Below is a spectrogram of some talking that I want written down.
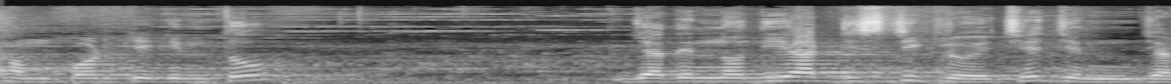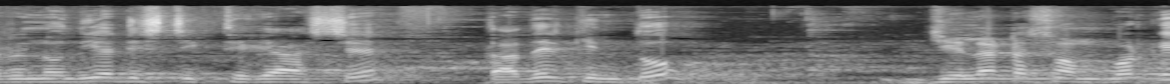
সম্পর্কে কিন্তু যাদের নদিয়া ডিস্ট্রিক্ট রয়েছে, যে যারা নদিয়া ডিস্ট্রিক্ট থেকে আসছে, তাদের কিন্তু জেলাটা সম্পর্কে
